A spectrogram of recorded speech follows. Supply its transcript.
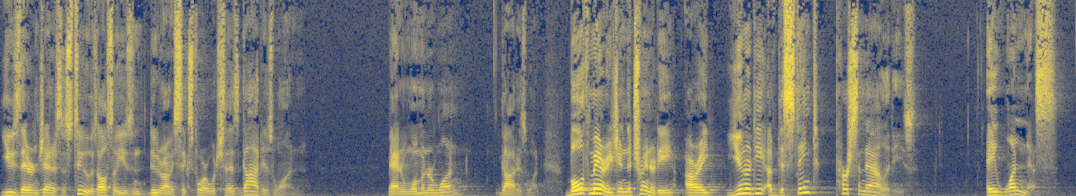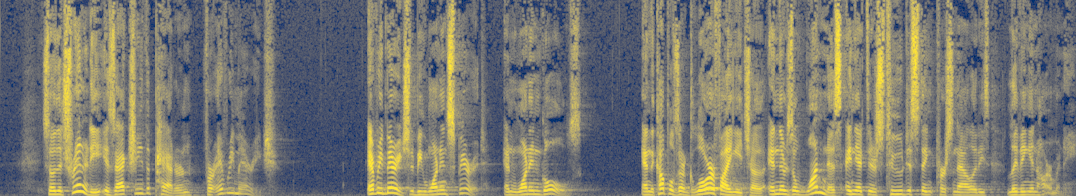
used there in Genesis 2 is also used in Deuteronomy 6:4, which says God is one. Man and woman are one, God is one. Both marriage and the Trinity are a unity of distinct personalities, a oneness. So the Trinity is actually the pattern for every marriage. Every marriage should be one in spirit and one in goals. And the couples are glorifying each other. And there's a oneness, and yet there's two distinct personalities living in harmony.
